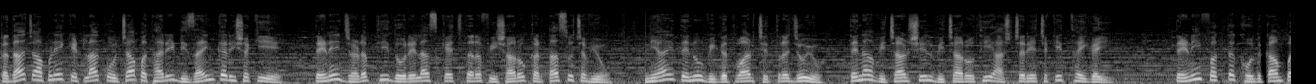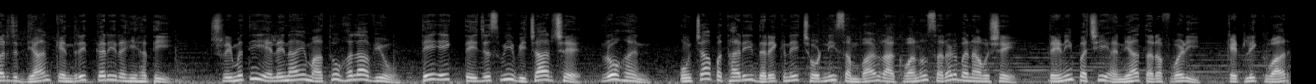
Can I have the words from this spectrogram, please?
કદાચ આપણે કેટલાક ઓછા પથારી ડિઝાઇન કરી શકીએ. તેણે ઝડપથી દોરેલા સ્કેચ તરફ ઇશારો કરતા સૂચવ્યું. ન્યાય તેનું વિગતવાર ચિત્ર જોયું. તેના વિચારશીલ વિચારોથી આશ્ચર્યચકિત થઈ ગઈ. તેણી ફક્ત ખોદકામ પર જ ધ્યાન કેન્દ્રિત કરી રહી હતી. શ્રીમતી એલેનાએ માથું હલાવ્યું. તે એક તેજસ્વી વિચાર છે. રોહન, ઊંચા પથારી દરેકને છોડની સંભાળ રાખવાનું સરળ બનાવશે. તેણી પછી અન્યા તરફ વળી. કેટલીક વાર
